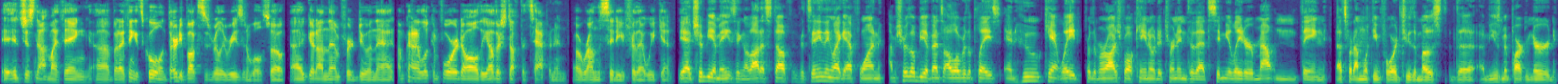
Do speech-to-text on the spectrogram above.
it's just not my thing. Uh, but I think it's cool, and thirty bucks is really reasonable. So uh, good on them for doing that. I'm kind of looking forward to all the other stuff that's happening around the city for that weekend. Yeah, it should be amazing. A lot of stuff. If it's anything like F1, I'm sure there'll be events all over the place. And who can't wait for the Mirage Volcano to turn into that simulator mountain thing? That's what I'm looking forward to the most. The amusement park nerd.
